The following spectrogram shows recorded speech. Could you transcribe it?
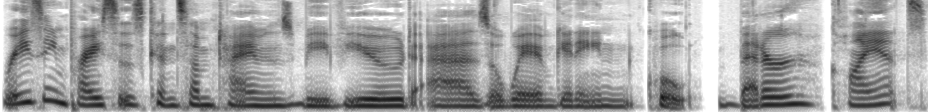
Raising prices can sometimes be viewed as a way of getting, quote, better clients,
